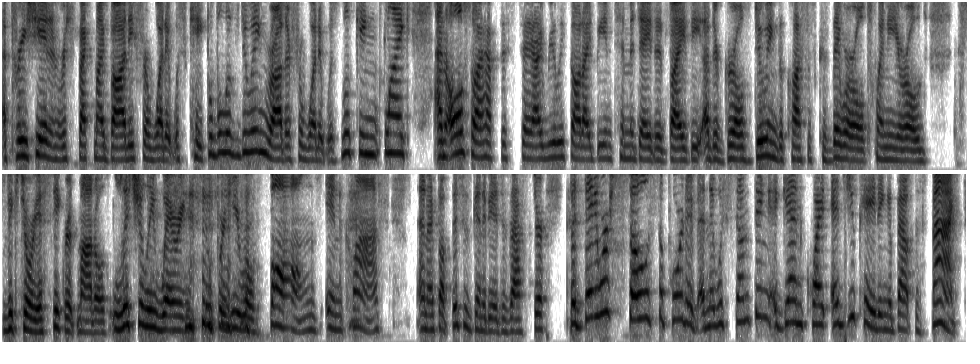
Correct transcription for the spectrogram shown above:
appreciate and respect my body for what it was capable of doing rather for what it was looking like. And also, I have to say, I really thought I'd be intimidated intimidated by the other girls doing the classes because they were all 20 year old Victoria's Secret models, literally wearing superhero thongs in class and I thought this is going to be a disaster. But they were so supportive. And there was something, again, quite educating about the fact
